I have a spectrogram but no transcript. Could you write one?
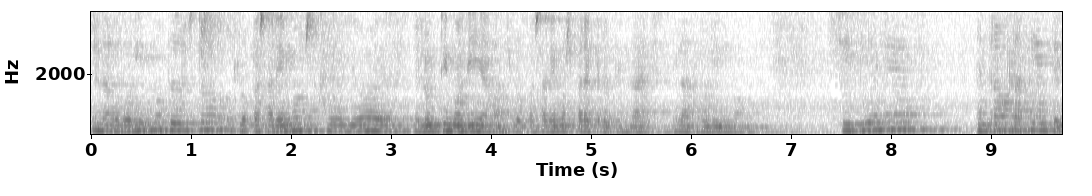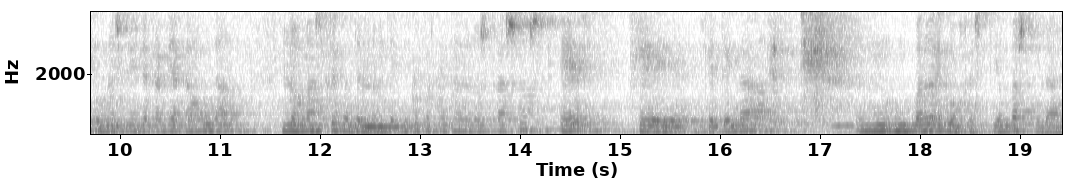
el algoritmo, todo esto os lo pasaremos, creo yo, el, último día, os lo pasaremos para que lo tengáis, el algoritmo. Si tiene, entra un paciente con una insuficiencia cardíaca aguda, lo más frecuente en el 95% de los casos es que, que tenga un, cuadro de congestión vascular.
